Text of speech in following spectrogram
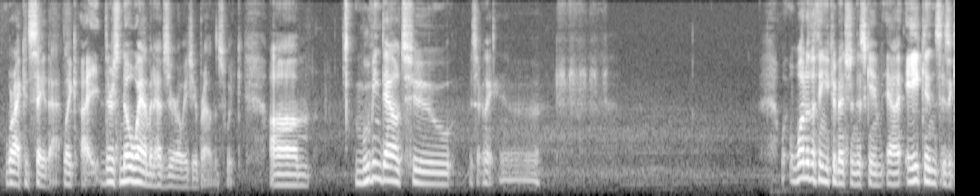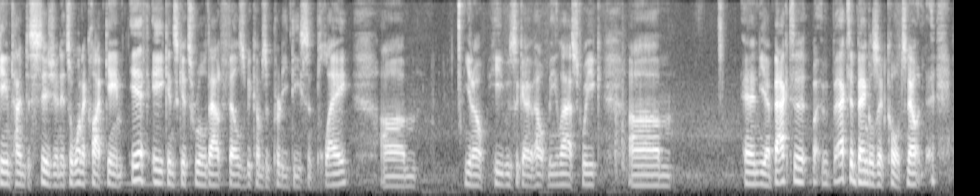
where I could say that. Like, I, there's no way I'm going to have zero AJ Brown this week. Um, moving down to is there like. Uh, One other thing you could mention in this game, uh, Akins is a game time decision. It's a one o'clock game. If Akins gets ruled out, Fells becomes a pretty decent play. Um, you know, he was the guy who helped me last week. Um, and yeah, back to back to Bengals at Colts. Now,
